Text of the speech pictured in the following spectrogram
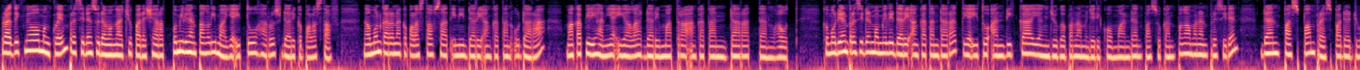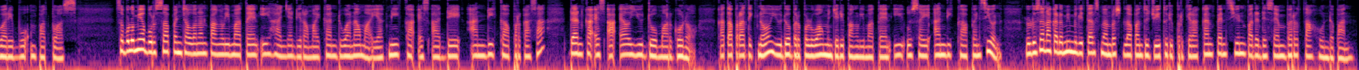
Pratikno mengklaim Presiden sudah mengacu pada syarat pemilihan Panglima yaitu harus dari Kepala Staf. Namun karena Kepala Staf saat ini dari Angkatan Udara, maka pilihannya ialah dari Matra Angkatan Darat dan Laut. Kemudian Presiden memilih dari Angkatan Darat yaitu Andika yang juga pernah menjadi Komandan Pasukan Pengamanan Presiden dan Pas Pampres pada 2014. Sebelumnya bursa pencalonan Panglima TNI hanya diramaikan dua nama yakni KSAD Andika Perkasa dan KSAL Yudo Margono. Kata Pratikno, Yudo berpeluang menjadi Panglima TNI usai Andika pensiun. Lulusan Akademi Militer 1987 itu diperkirakan pensiun pada Desember tahun depan.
